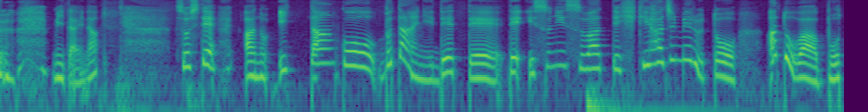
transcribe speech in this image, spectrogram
みたいな。そしてあの一旦こう舞台に出てで椅子に座って弾き始めるとあとは没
